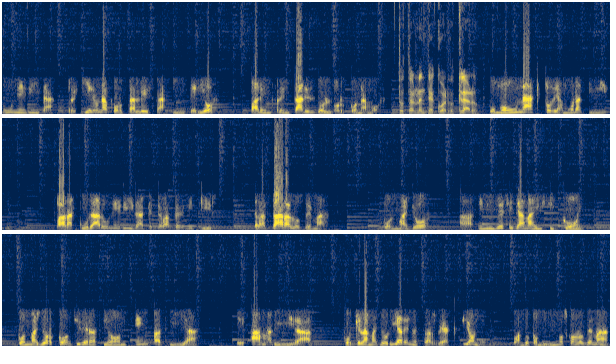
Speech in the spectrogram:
una herida, requiere una fortaleza interior para enfrentar el dolor con amor, totalmente de acuerdo, claro. como un acto de amor a ti mismo, para curar una herida que te va a permitir tratar a los demás con mayor, ah, en inglés se llama easy going, con mayor consideración, empatía, eh, amabilidad, porque la mayoría de nuestras reacciones cuando convivimos con los demás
